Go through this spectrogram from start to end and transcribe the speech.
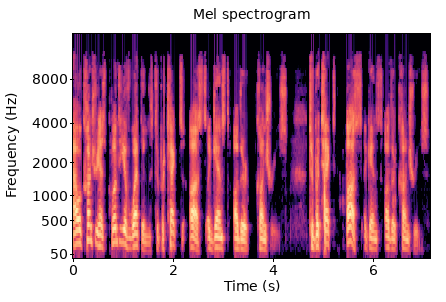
Our country has plenty of weapons to protect us against other countries, to protect us against other countries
